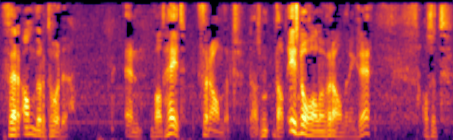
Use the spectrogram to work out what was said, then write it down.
veranderd worden. En wat heet veranderd? Dat is, dat is nogal een verandering, zeg. Als het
